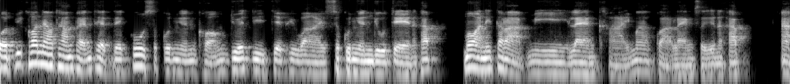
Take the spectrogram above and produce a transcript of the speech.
บทวิเคราะห์แนวทางแผนเทรดในคู่สกุลเงินของ USD JPY สกุลเงิน UJ นะครับ เมื่อวานนี้ตลาดมีแรงขายมากกว่าแรงซื้อนะครับอะ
